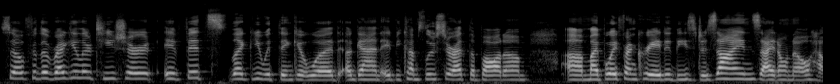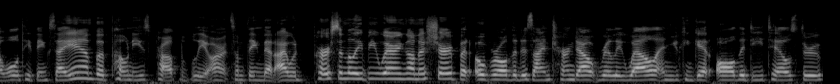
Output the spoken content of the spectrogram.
So for the regular t-shirt, it fits like you would think it would. Again, it becomes looser at the bottom. Um, my boyfriend created these designs. I don't know how old he thinks I am, but ponies probably aren't something that I would personally be wearing on a shirt, but overall the design turned out really well and you can get all the details through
